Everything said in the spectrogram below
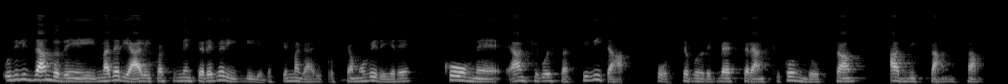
utilizzando dei materiali facilmente reperibili perché magari possiamo vedere come anche questa attività forse potrebbe essere anche condotta a distanza.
